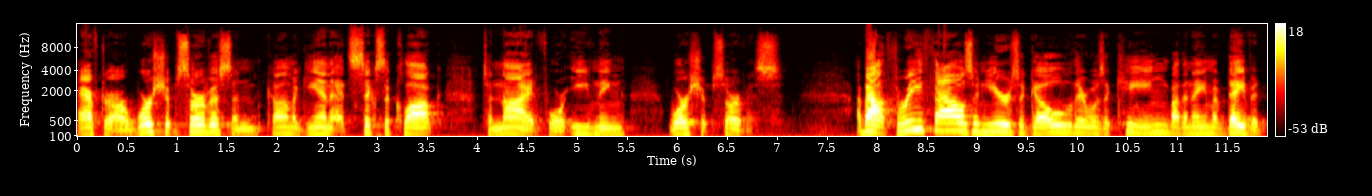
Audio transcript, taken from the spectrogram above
after our worship service and come again at 6 o'clock tonight for evening worship service. About 3,000 years ago, there was a king by the name of David.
